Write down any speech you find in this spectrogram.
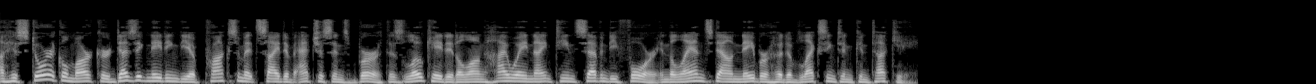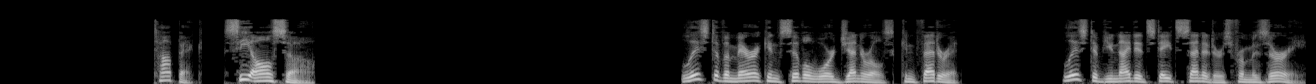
A historical marker designating the approximate site of Atchison's birth is located along Highway 1974 in the Lansdowne neighborhood of Lexington, Kentucky. See also List of American Civil War generals Confederate List of United States Senators from Missouri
